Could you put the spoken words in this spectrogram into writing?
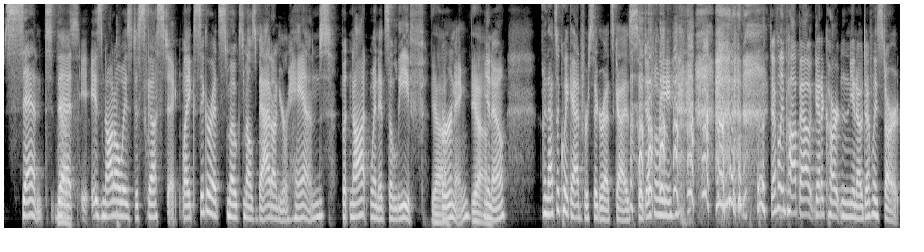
scent that yes. is not always disgusting. Like cigarette smoke smells bad on your hands, but not when it's a leaf yeah. burning. Yeah. You know? And that's a quick ad for cigarettes, guys. So definitely definitely pop out, get a carton, you know, definitely start.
